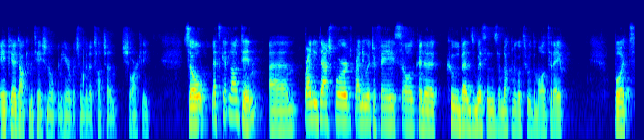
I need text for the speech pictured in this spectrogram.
API documentation open here, which I'm going to touch on shortly. So let's get logged in. Um, brand new dashboard, brand new interface, all kind of cool bells and whistles. I'm not going to go through them all today, but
